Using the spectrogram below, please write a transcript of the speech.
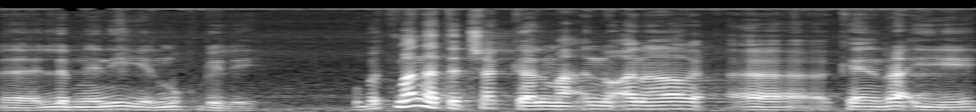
اللبنانية المقبلة. وبتمنى تتشكل مع إنه أنا آه، كان رأيي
